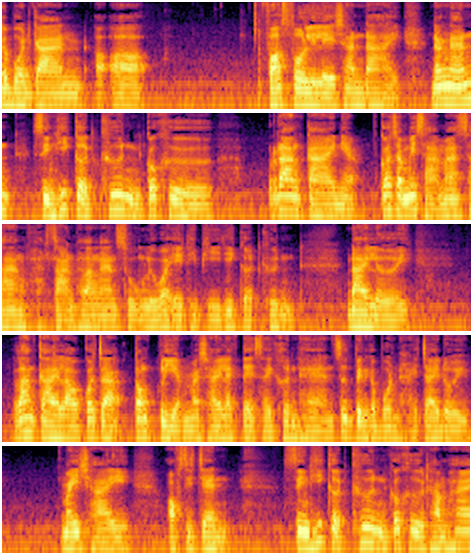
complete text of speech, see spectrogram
กระบวนการ phosphorylation ได้ ดังนั้นสิ่งที่เกิดขึ้นก็คือร่างกายเนี่ยก็จะไม่สามารถสร้างสารพลังงานสูงหรือว่า ATP ที่เกิดขึ้นได้เลย ร่างกายเราก็จะต้องเปลี่ยนมาใช้ lactate cycle แทน ซึ่งเป็นกระบวนหายใจโดยไม่ใช้ออกซิเจน สิ่งที่เกิดขึ้นก็คือทำให้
